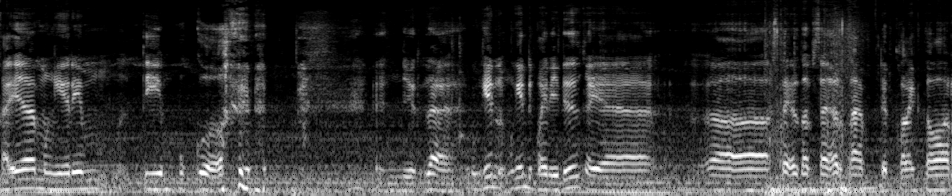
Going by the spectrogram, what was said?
kayak mengirim tim pukul. Anjir. Nah mungkin mungkin di poin itu kayak uh, stereotip stereotip debt collector.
